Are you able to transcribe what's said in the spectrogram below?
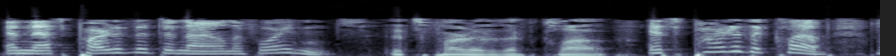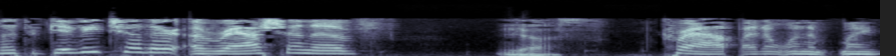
And that's part of the denial and avoidance. It's part of the club. It's part of the club. Let's give each other a ration of Yes. crap. I don't want my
